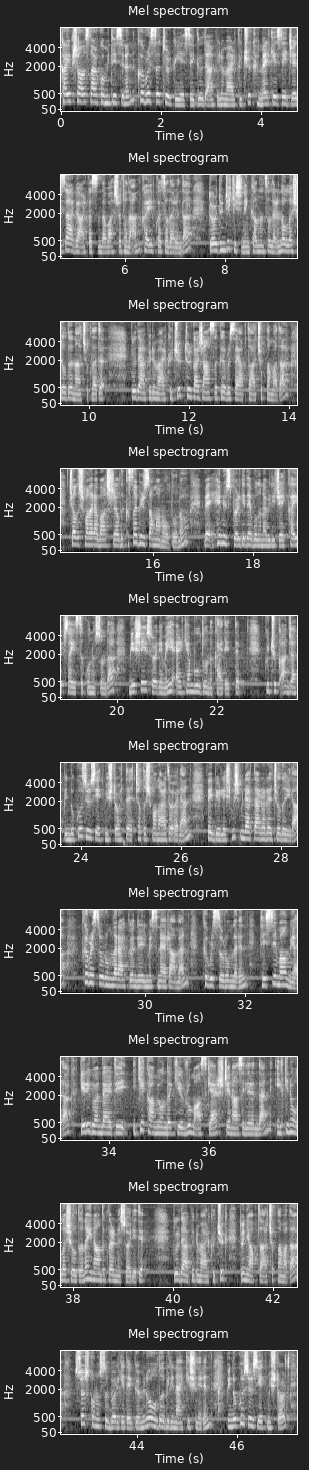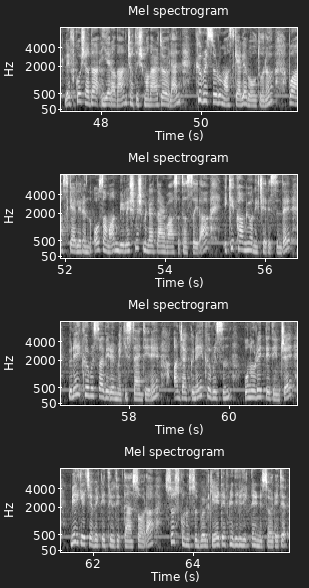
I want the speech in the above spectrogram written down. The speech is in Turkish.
Kayıp Şahıslar Komitesi'nin Kıbrıslı Türk üyesi Gülden Pülümer Küçük, merkezi cezaevi arkasında başlatılan kayıp kasalarında dördüncü kişinin kalıntılarına ulaşıldığını açıkladı. Gülden Pülümer Küçük, Türk Ajansı Kıbrıs'a yaptığı açıklamada çalışmalara başlayalı kısa bir zaman olduğunu ve henüz bölgede bulunabilecek kayıp sayısı konusunda bir şey söylemeyi erken bulduğunu kaydetti. Küçük ancak 1974'te çatışmalarda ölen ve Birleşmiş Milletler aracılığıyla Kıbrıs Rumlara gönderilmesine rağmen Kıbrıs Rumların teslim almayarak geri gönderdiği iki kamyondaki Rum asker cenazelerinden ilkine ulaşıldığına inandıklarını söyledi. Gülden Pülümer Küçük dün yaptığı açıklamada söz konusu bölgede gömülü olduğu bilinen kişilerin 1974 Lefkoşa'da yer alan çatışmalarda ölen Kıbrıs Rum askerler olduğunu, bu askerlerin o zaman Birleşmiş Milletler vasıtasıyla iki kamyon içerisinde Güney Kıbrıs'a verilmek istendiğini ancak Güney Kıbrıs'ın bunu reddedince bir gece bekletildikten sonra söz konusu bölgeye defnedildiklerini söyledi.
